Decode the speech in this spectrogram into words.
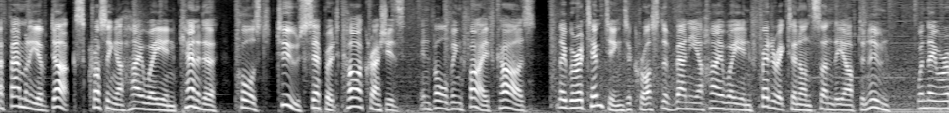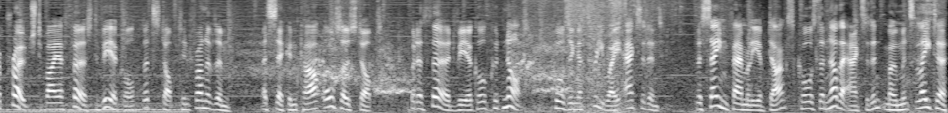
A family of ducks crossing a highway in Canada caused two separate car crashes involving five cars. They were attempting to cross the Vanier Highway in Fredericton on Sunday afternoon when they were approached by a first vehicle that stopped in front of them. A second car also stopped, but a third vehicle could not, causing a three way accident. The same family of ducks caused another accident moments later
